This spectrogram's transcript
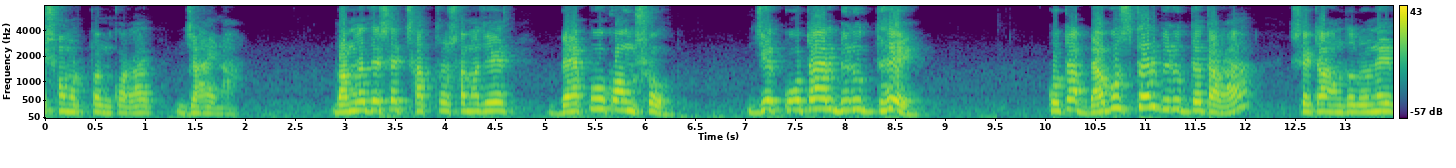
সমর্থন করা যায় না। বাংলাদেশের ছাত্র সমাজের ব্যাপক অংশ যে কোটার বিরুদ্ধে, কোটা ব্যবস্থার বিরুদ্ধে তারা সেটা আন্দোলনের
